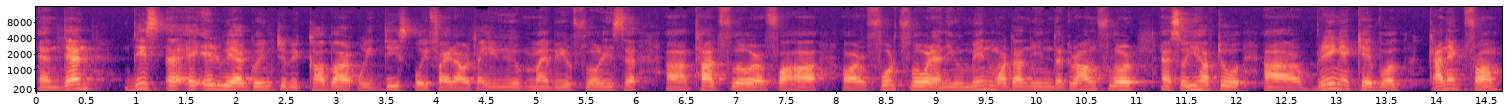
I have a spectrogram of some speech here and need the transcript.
and then this uh, area going to be covered with this Wi-Fi router. You, maybe your floor is a uh, third floor or, uh, or fourth floor and you mean more than in the ground floor. Uh, so you have to uh, bring a cable, connect from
